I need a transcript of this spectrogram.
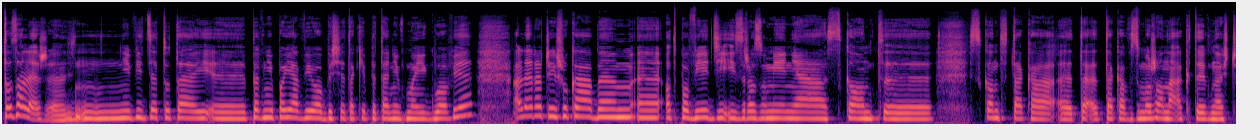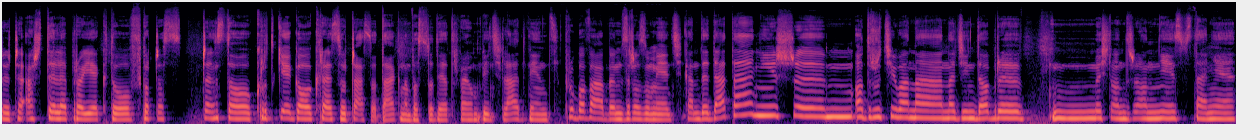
to zależy. Nie widzę tutaj, pewnie pojawiłoby się takie pytanie w mojej głowie, ale raczej szukałabym odpowiedzi i zrozumienia, skąd, skąd taka, ta, taka wzmożona aktywność, czy, czy aż tyle projektów podczas często krótkiego okresu czasu, tak? No bo studia trwają 5 lat, więc próbowałabym zrozumieć kandydata, niż um, odrzuciła na, na dzień dobry, myśląc, że on nie jest w stanie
